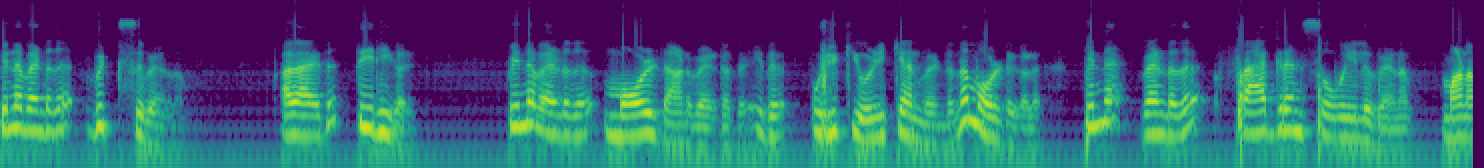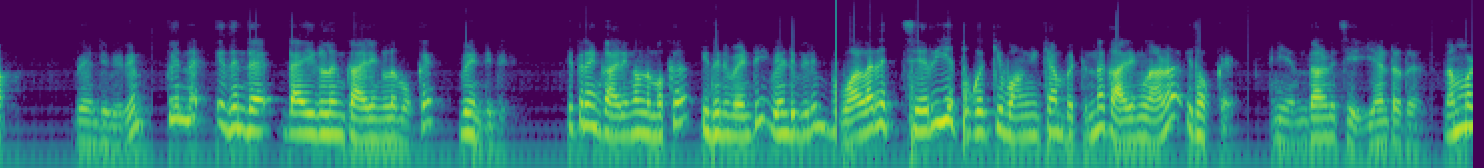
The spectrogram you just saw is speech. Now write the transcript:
പിന്നെ വേണ്ടത് വിക്സ് വേണം. അതായത് തിരികൾ. പിന്നെ വേണ്ടത് മോൾഡ് ആണ് വേണ്ടത്. ഇത് ഉരുക്കി ഒഴിക്കാൻ വേണ്ടുന്ന മോൾഡുകൾ പിന്നെ വേണ്ടത് ഫ്രാഗ്രൻസ് ഓയിൽ വേണം. മണം വേണ്ടി വരും. പിന്നെ ഇതിന്റെ ഡൈകളും കാര്യങ്ങളും ഒക്കെ വേണ്ടി വരും. ഇത്രയും കാര്യങ്ങൾ നമുക്ക് ഇതിനു വേണ്ടി വേണ്ടി വരും. വളരെ ചെറിയ തുകയ്ക്ക് വാങ്ങിക്കാൻ പറ്റുന്ന കാര്യങ്ങളാണ് ഇതൊക്കെ. ഇനി എന്താണ് ചെയ്യേണ്ടത്? നമ്മൾ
